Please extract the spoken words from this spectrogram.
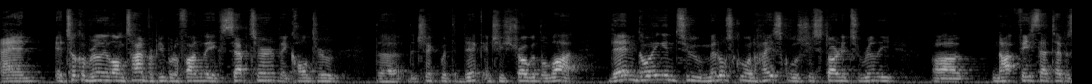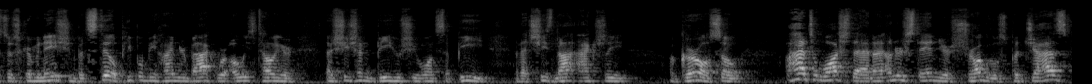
and it took a really long time for people to finally accept her. They called her the, the chick with the dick, and she struggled a lot. Then going into middle school and high school, she started to really uh, not face that type of discrimination, but still, people behind her back were always telling her that she shouldn't be who she wants to be and that she's not actually a girl. So I had to watch that, and I understand your struggles, but Jazz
